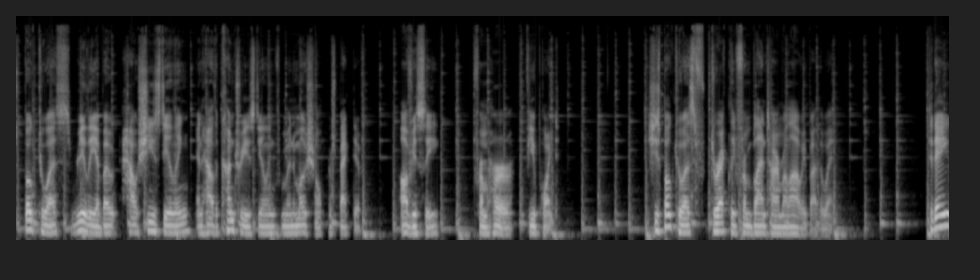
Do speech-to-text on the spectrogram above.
spoke to us really about how she's dealing and how the country is dealing from an emotional perspective, obviously from her viewpoint. She spoke to us directly from Blantyre, Malawi, by the way. Today,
